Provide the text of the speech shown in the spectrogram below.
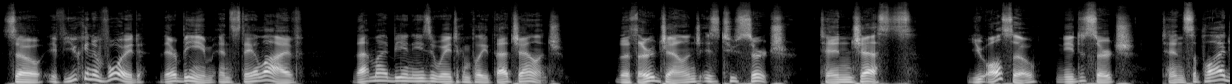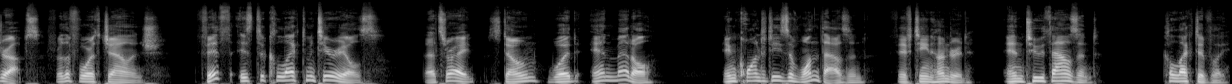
So if you can avoid their beam and stay alive, that might be an easy way to complete that challenge. The third challenge is to search 10 chests. You also need to search 10 supply drops for the fourth challenge. Fifth is to collect materials. That's right, stone, wood, and metal in quantities of 1,000, 1,500, and 2,000 collectively.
